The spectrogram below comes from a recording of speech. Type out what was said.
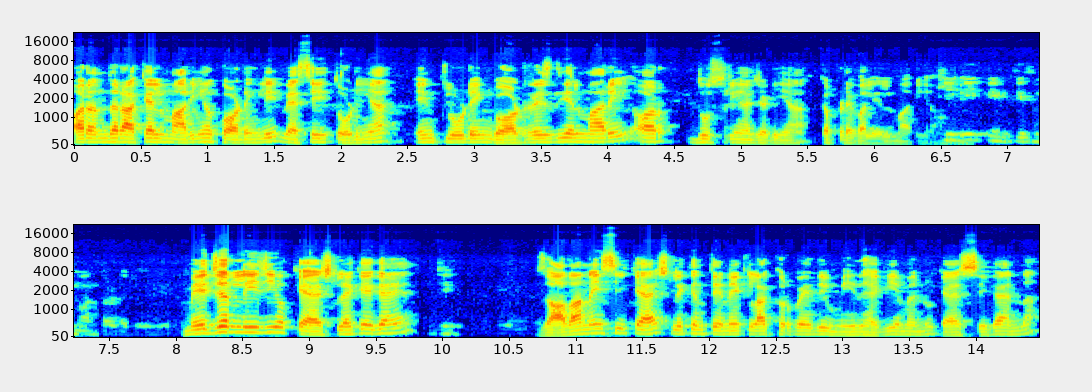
ਔਰ ਅੰਦਰ ਆ ਕੇ ਅਲਮਾਰੀਆਂ ਅਕੋਰਡਿੰਗਲੀ ਵੈਸੇ ਹੀ ਤੋੜੀਆਂ ਇਨਕਲੂਡਿੰਗ ਗੋਡਰੇਜ ਦੀ ਅਲਮਾਰੀ ਔਰ ਦੂਸਰੀਆਂ ਜਿਹੜੀਆਂ ਕੱਪੜੇ ਵਾਲੀ ਅਲਮਾਰੀਆਂ ਕੀ ਕੀ ਕੀਮਤੀ ਸਮਾਨ ਤੁਹਾਡਾ ਜੋ ਹੈ ਮੇਜਰਲੀ ਜੀ ਉਹ ਕੈਸ਼ ਲੈ ਕੇ ਗਏ। ਜੀ। ਜ਼ਿਆਦਾ ਨਹੀਂ ਸੀ ਕੈਸ਼ ਲੇਕਿਨ 3 ਲੱਖ ਰੁਪਏ ਦੀ ਉਮੀਦ ਹੈਗੀ ਹੈ ਮੈਨੂੰ ਕੈਸ਼ ਸੀਗਾ ਇੰਨਾ।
